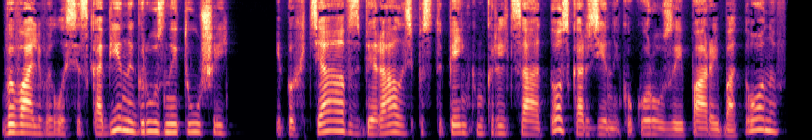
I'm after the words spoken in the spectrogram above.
вываливалась из кабины грузной тушей и, пыхтя, взбиралась по ступенькам крыльца то с корзиной кукурузы и парой батонов,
